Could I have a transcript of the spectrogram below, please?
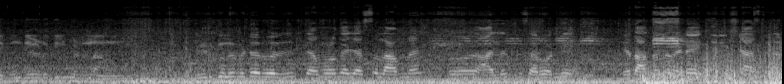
एकूण दीड किलोमीटर लांब दीड किलोमीटरवर आहे, त्यामुळं काही जास्त लांब नाही. तर आलं तर सर्वांनी या दादाला भेटायची. रिक्षा असते तर.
